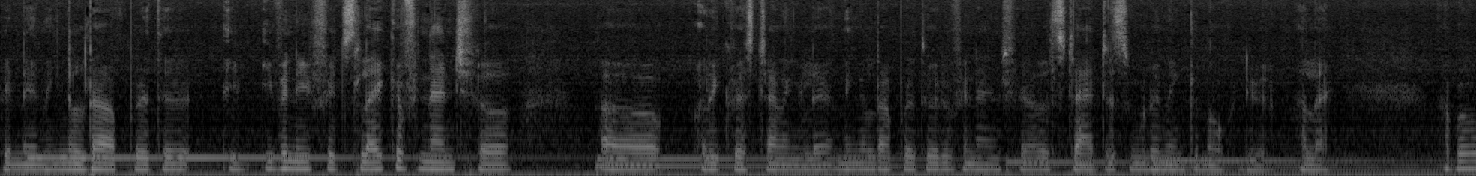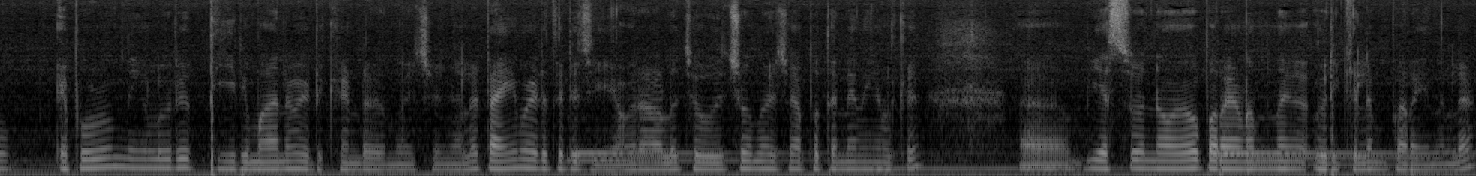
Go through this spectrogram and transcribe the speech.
പിന്നെ നിങ്ങളുടെ അപ്പോഴത്തെ even if it's like a financial request ആണെങ്കിൽ നിങ്ങളുടെ അപ്പോഴത്തെ ഒരു ഫിനാൻഷ്യൽ സ്റ്റാറ്റസും കൂടി നിങ്ങൾക്ക് നോക്കേണ്ടി വരും അല്ലേ? അപ്പോൾ എപ്പോഴും നിങ്ങളൊരു തീരുമാനം എടുക്കേണ്ടതെന്ന് വെച്ച് കഴിഞ്ഞാൽ ടൈം എടുത്തിട്ട് ചെയ്യുക ഒരാൾ ചോദിച്ചു എന്ന് വെച്ചാൽ അപ്പോൾ തന്നെ നിങ്ങൾക്ക് യെസ്സോ നോയോ പറയണമെന്ന് ഒരിക്കലും പറയുന്നില്ല.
